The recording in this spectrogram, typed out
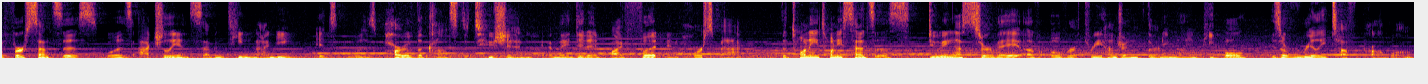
first census was actually in 1790. It was part of the Constitution, and they did it by foot and horseback. The 2020 census, doing a survey of over 330 million people, is a really tough problem.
